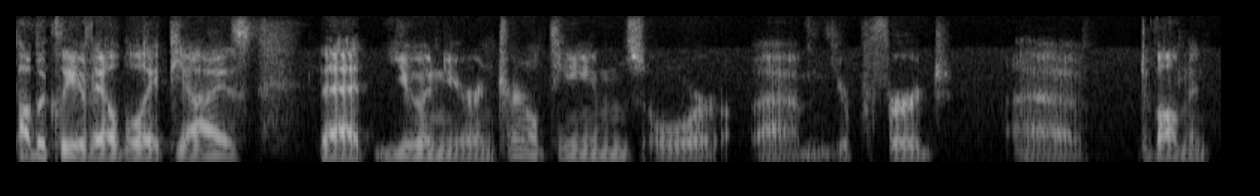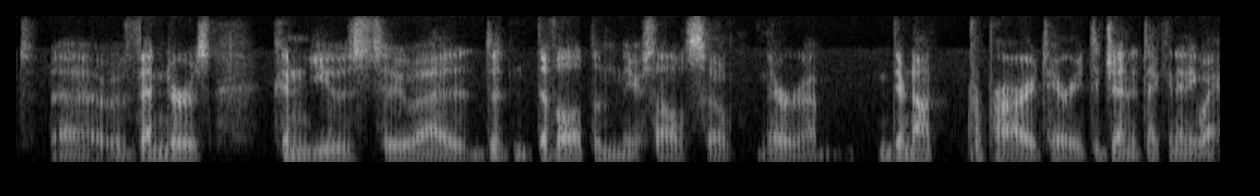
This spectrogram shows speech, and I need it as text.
publicly available APIs that you and your internal teams or um, your preferred uh, development uh, vendors can use to uh, develop them yourselves. So they're um, they're not proprietary to Genetec in any way.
